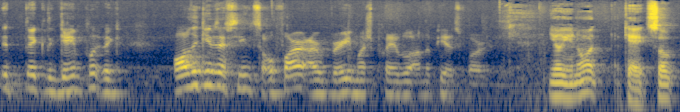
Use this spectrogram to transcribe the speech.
it like the gameplay like all the games I've seen so far are very much playable on the PS4. Yo, you know what? Okay, so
